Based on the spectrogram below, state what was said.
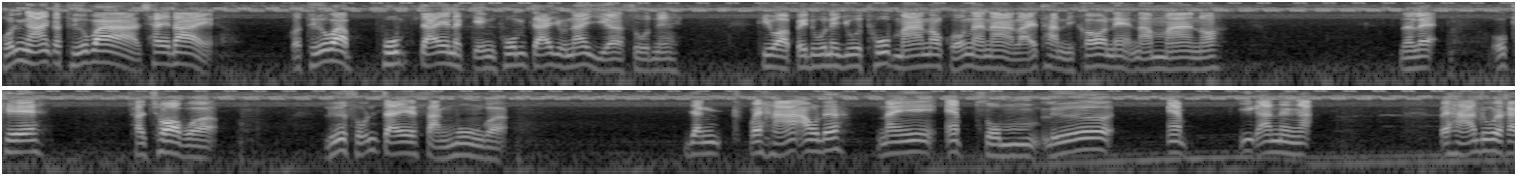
ผลงานก็ถือว่าใช้ได้ ก็ถือว่าภูมิใจนะเก่งภูมิใจอยู่นะเหยื่อสูตรเนี่ยที่ว่าไปดูใน YouTube มาเนาะของนานาหลายท่านที่เขาแนะนำมาเนาะนั่นแหละ โอเค ถ้าชอบก็หรือสนใจสั่งมุงก็ ยังไปหาเอาเด้อในแอปสมหรือแอปอีกอันหนึ่งอะ ไปหาดูใคร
